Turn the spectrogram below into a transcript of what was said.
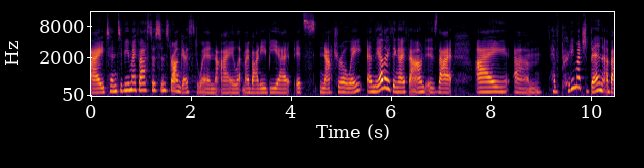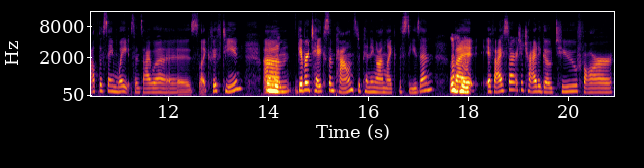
I tend to be my fastest and strongest when I let my body be at its natural weight. And the other thing I found is that I um, have pretty much been about the same weight since I was like 15, um, mm-hmm. give or take some pounds depending on like the season. Mm-hmm. But if I start to try to go too far,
